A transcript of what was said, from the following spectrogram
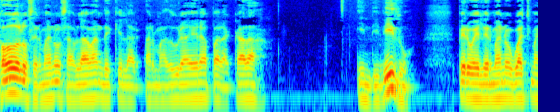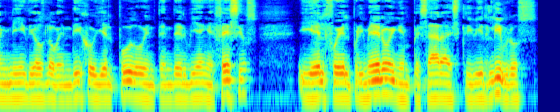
todos los hermanos hablaban de que la armadura era para cada individuo. Pero el hermano Watchman Nee, Dios lo bendijo y él pudo entender bien Efesios y él fue el primero en empezar a escribir libros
